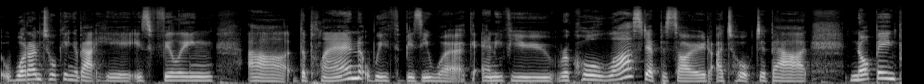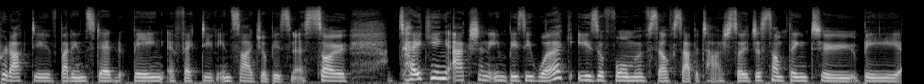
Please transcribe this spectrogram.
What I'm talking about here is filling uh, the plan with busy work. And if you recall last episode, I talked about not being productive, but instead being effective inside your business. So taking action in busy work is a form of self sabotage. So just something to be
